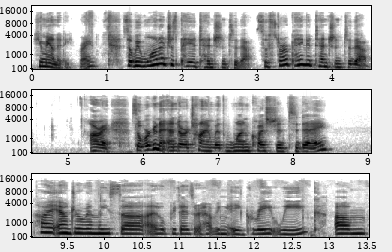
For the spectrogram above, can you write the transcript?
humanity, right? So we want to just pay attention to that. So start paying attention to that. All right, so we're going to end our time with one question today. Hi, Andrew and Lisa. I hope you guys are having a great week. Um,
